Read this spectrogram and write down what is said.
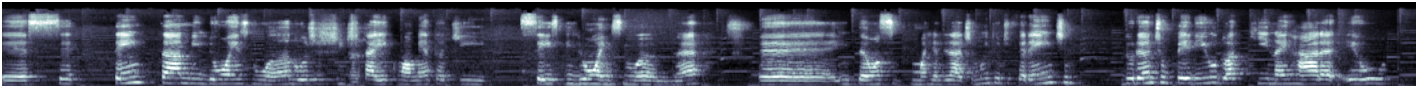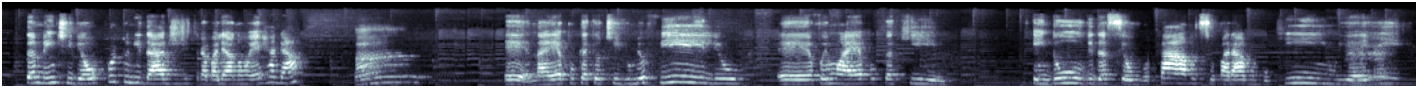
é, 70 milhões no ano, hoje a gente está aí com uma meta de 6 bilhões no ano, né? É, então, assim, uma realidade muito diferente. Durante um período aqui na Irrara, eu também tive a oportunidade de trabalhar no RH. Ah. É, na época que eu tive o meu filho, é, foi uma época que em dúvida se eu voltava, se eu parava um pouquinho, e aí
